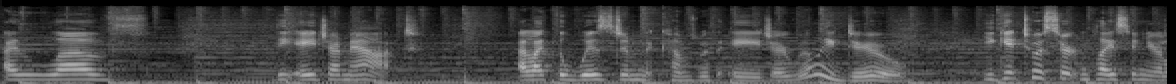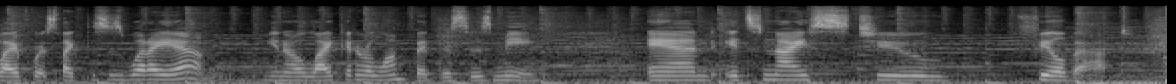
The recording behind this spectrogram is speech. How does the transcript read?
I love the age I'm at. I like the wisdom that comes with age. I really do. You get to a certain place in your life where it's like, this is what I am. You know, like it or lump it, this is me. And it's nice to feel that.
